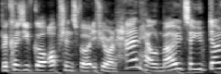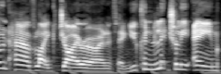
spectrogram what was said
because you've got options for if you're on handheld mode, so you don't have like gyro or anything. You can literally aim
